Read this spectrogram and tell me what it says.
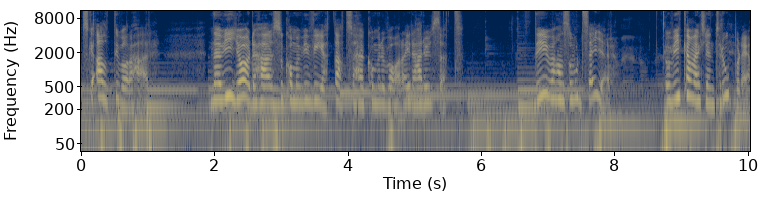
Ska alltid vara här. När vi gör det här så kommer vi veta att så här kommer det vara i det här huset. Det är ju vad hans ord säger. Och vi kan verkligen tro på det.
